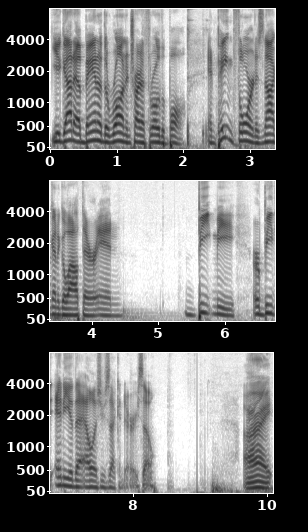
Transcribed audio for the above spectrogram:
you got to abandon the run and try to throw the ball. And Payton Thorne is not gonna go out there and beat me or beat any of that LSU secondary. So All right.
